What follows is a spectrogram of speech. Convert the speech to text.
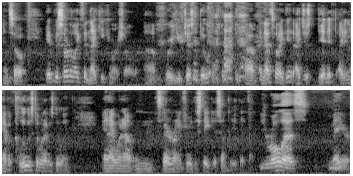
And so it was sort of like the Nike commercial um, where you just do it. Um, and that's what I did. I just did it. I didn't have a clue as to what I was doing. And I went out and started running for the state assembly at that time. Your role as mayor,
